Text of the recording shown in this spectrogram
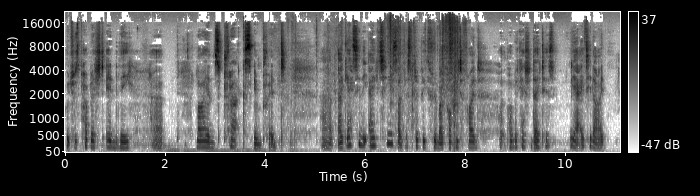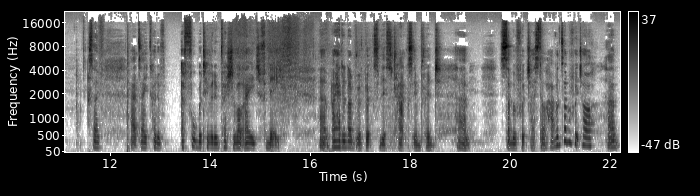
which was published in the um, Lions Tracks imprint. Uh, I guess in the 80s. I'm just flipping through my copy to find what the publication date is. Yeah, 89. So that's a kind of a formative and impressionable age for me. Um, I had a number of books from this Tracks imprint, um, some of which I still have, and some of which are um,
